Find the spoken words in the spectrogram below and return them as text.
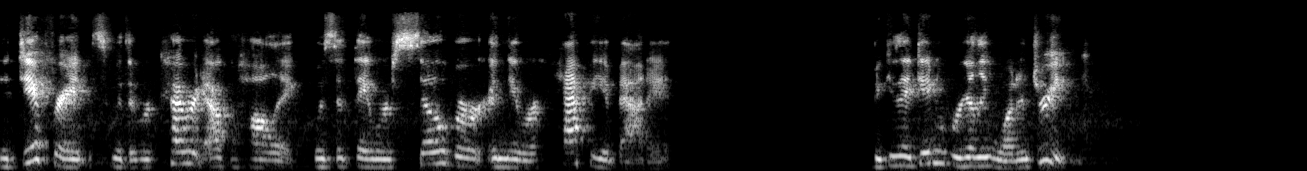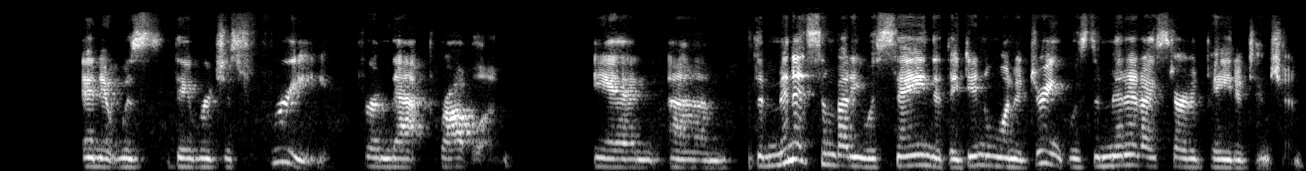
The difference with a recovered alcoholic was that they were sober and they were happy about it because they didn't really want to drink. And it was, they were just free from that problem. And um, the minute somebody was saying that they didn't want to drink was the minute I started paying attention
